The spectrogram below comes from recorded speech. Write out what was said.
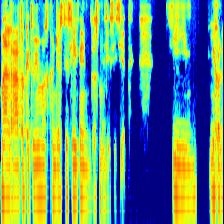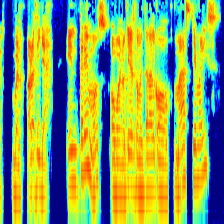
mal rato que tuvimos con Justice League en 2017. Y, híjole, bueno, ahora sí ya, entremos, o bueno, ¿quieres comentar algo más, Yemaris?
